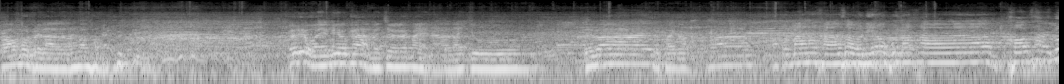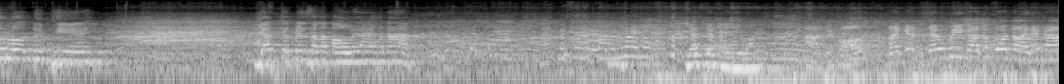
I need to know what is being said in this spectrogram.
ก็หมดเวลาแล้วนะครับผมก็เดี๋ยวไว้มีโอกาสมาเจอกันใหม่นะลาจูบ๊ายบายเดี๋ยวไปก่อนครับขอบคุณมากนะครับสำหรับวันนี้ขอบคุณนะครับขอถ่ายรูปรวมหนึ่งที ยัดกันเป็นซาลาเปาไม่ได้ข้างหน้าเป็นซาลาเปาด้วยลูกยัดยังไงดีวะ อ่าเดี๋ยวขอรายการเซลฟี่กับทุกคนหน่อยนะครับ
